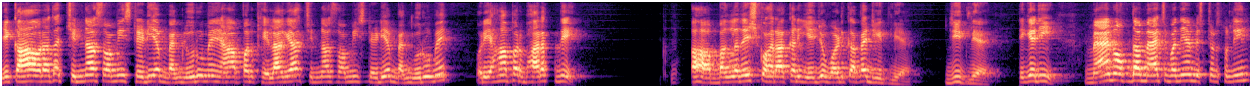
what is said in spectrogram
ये कहा हो रहा था? चिन्ना स्वामी स्टेडियम बेंगलुरु में यहाँ पर खेला गया चिन्ना स्वामी स्टेडियम बेंगलुरु में। और यहाँ पर भारत ने बांग्लादेश को हराकर ये जो वर्ल्ड कप है, जीत लिया है, जीत लिया है। ठीक है जी मैन ऑफ़ द मैच बने हैं mister Sunil.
